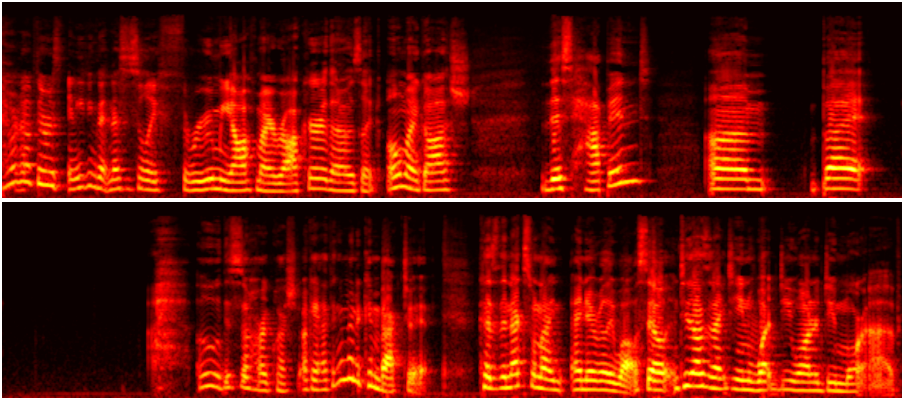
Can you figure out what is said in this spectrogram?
I don't know if there was anything that necessarily threw me off my rocker that I was like, oh my gosh, this happened. Um, but oh, this is a hard question. Okay, I think I'm going to come back to it because the next one I, I know really well. So in 2019, what do you want to do more of?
